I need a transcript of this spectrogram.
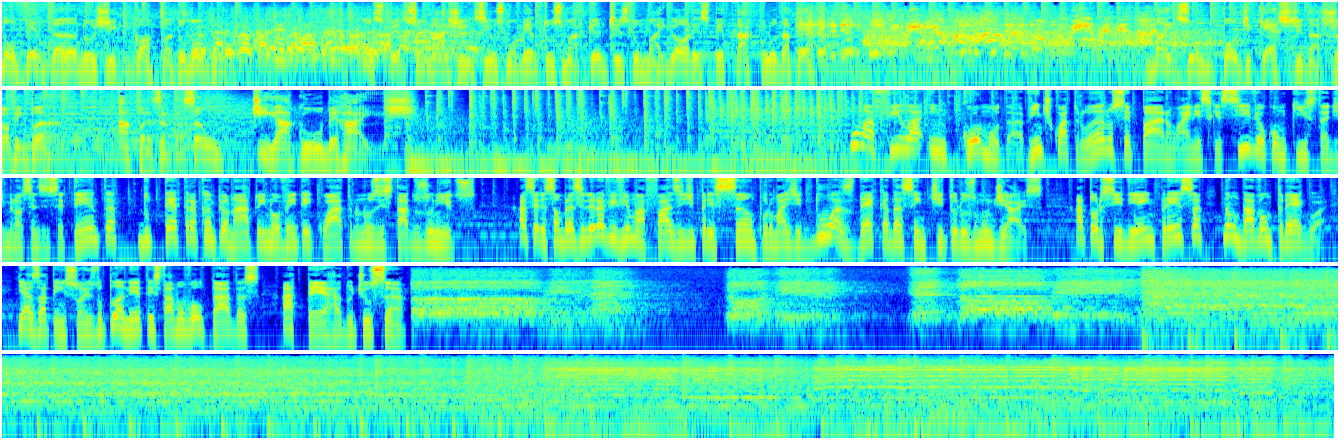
90 anos de Copa do Mundo. Os personagens e os momentos marcantes do maior espetáculo da Terra. Mais um podcast da Jovem Pan. Apresentação: Tiago Uberrais. Uma fila incômoda. 24 anos separam a inesquecível conquista de 1970 do tetracampeonato em 94 nos Estados Unidos. A seleção brasileira vivia uma fase de pressão por mais de duas décadas sem títulos mundiais. A torcida e a imprensa não davam trégua e as atenções do planeta estavam voltadas à terra do Tio Sam.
